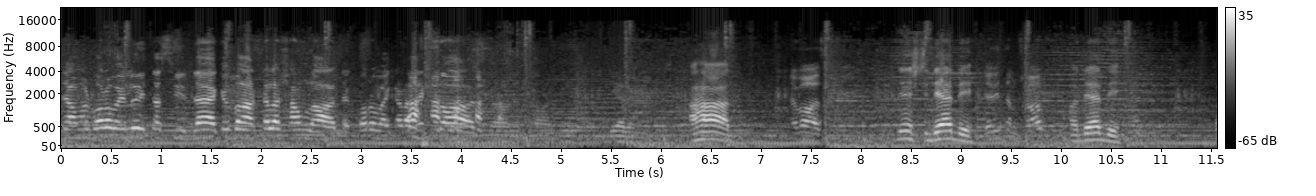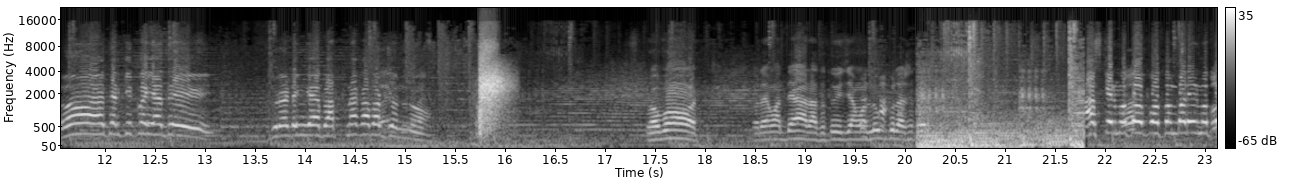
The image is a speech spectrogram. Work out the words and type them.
যে আমার বড় ভাই লইতাছি দেখ এবার খেলা সামলা দেখ বড় ভাই কাটা দেখছস। আহাদ এ বস। জিনিসটি দেয়া দে। দিয়ে দিতাম সব। ও দেয়া দে। ও এদেরকে কইয়া দে। জুরাডিঙ্গা ভাত না খাবার জন্য। রবট তোর আমার দেয়া রাতে তুই যে আমার লোকগুলোর সাথে আজকের মতো প্রথমবারের মতো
